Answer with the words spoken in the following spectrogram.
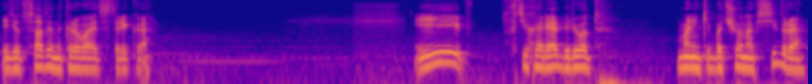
идет в сад и накрывает старика. И втихаря берет маленький бочонок сидра,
